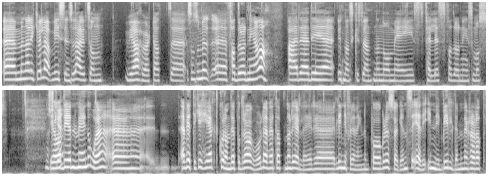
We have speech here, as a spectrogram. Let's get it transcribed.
Men allikevel, vi syns jo det er litt sånn vi har hørt at uh, Sånn som med uh, fadderordninga, da. Er uh, de utenlandske studentene nå med i felles fadderordning som oss norske? Ja, de er med i noe. jeg vet ikke helt hvordan det er på Dragvoll. Jeg vet at når det gjelder linjeforeningene på Gløshaugen, så er de inne i bildet. Men det er klart at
